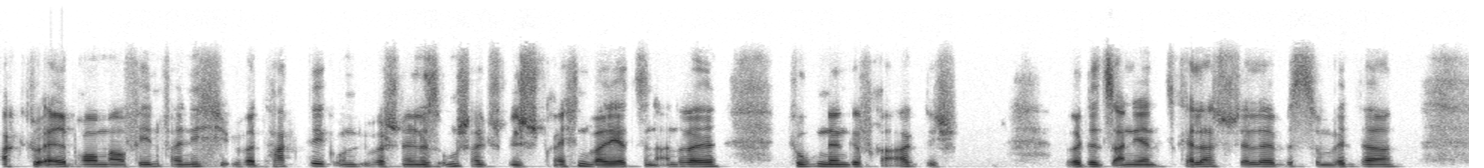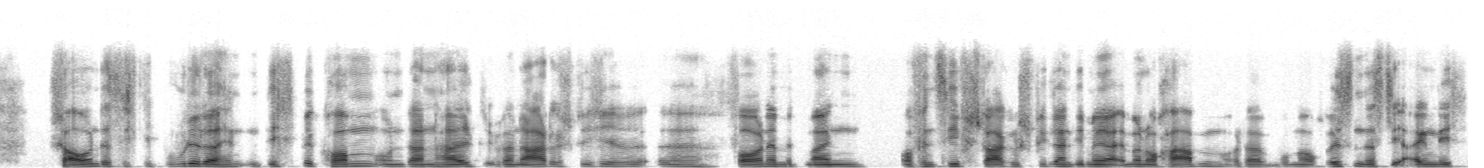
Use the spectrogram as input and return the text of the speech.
aktuell brauchen wir auf jeden Fall nicht über Taktik und über schnelles Umschaltspiel sprechen, weil jetzt sind andere Tugenden gefragt. Ich würde jetzt an Jens Kellers Stelle bis zum Winter schauen, dass ich die Bude da hinten dicht bekomme und dann halt über Nadelstiche äh, vorne mit meinen offensiv starken Spielern, die wir ja immer noch haben oder wo wir auch wissen, dass die eigentlich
